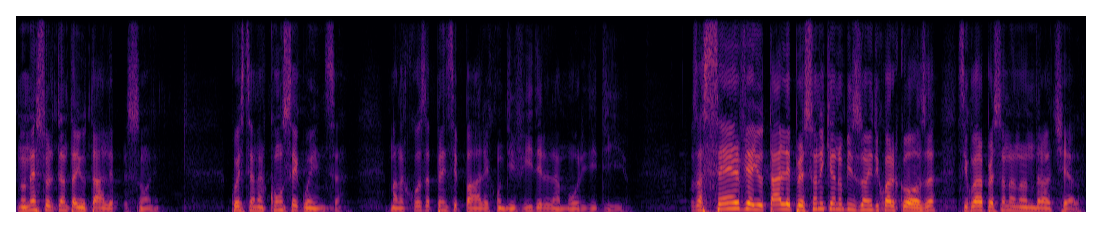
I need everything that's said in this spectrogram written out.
non è soltanto aiutare le persone, questa è una conseguenza, ma la cosa principale è condividere l'amore di Dio. Cosa serve aiutare le persone che hanno bisogno di qualcosa se quella persona non andrà al cielo?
